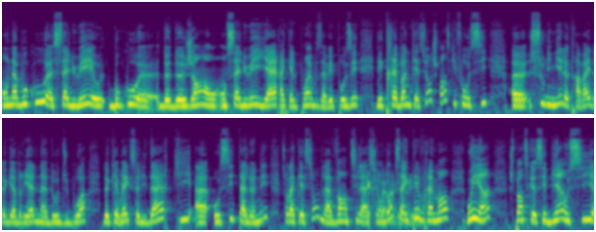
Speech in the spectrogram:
on a beaucoup euh, salué, euh, beaucoup euh, de, gens ont, salué hier à quel point vous avez posé des très bonnes questions. Je pense qu'il faut aussi souligner le travail de Gabriel Nadeau-Dubois de Québec solidaire qui a aussi talonné sur la question de la ventilation. Donc, ça a été vraiment, oui, hein, je pense que c'est bien aussi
